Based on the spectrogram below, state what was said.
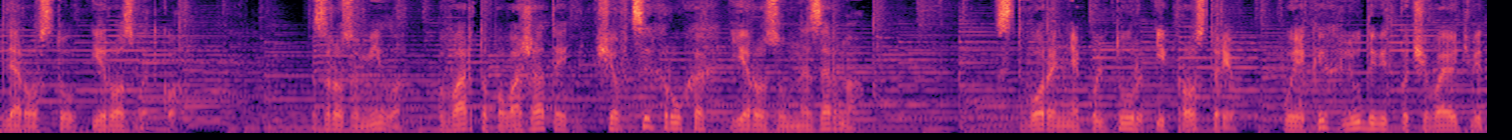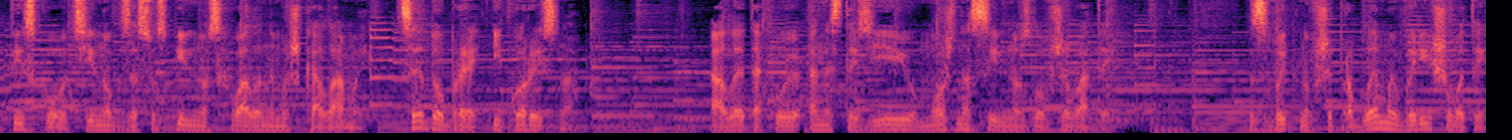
для росту і розвитку. Зрозуміло, варто поважати, що в цих рухах є розумне зерно. Створення культур і просторів, у яких люди відпочивають від тиску оцінок за суспільно схваленими шкалами, це добре і корисно. Але такою анестезією можна сильно зловживати. Звикнувши проблеми вирішувати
